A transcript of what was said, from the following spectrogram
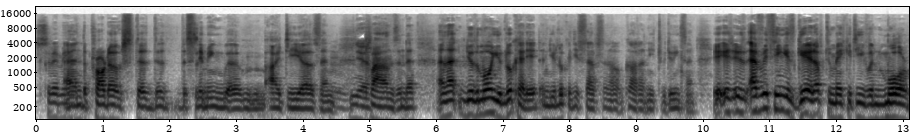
Slimming. and the products, the the, the slimming um, ideas and Yeah. plans, and the, and that you, the more you look at it, and you look at yourself, and oh God, I need to be doing something. It, it is everything is geared up to make it even more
